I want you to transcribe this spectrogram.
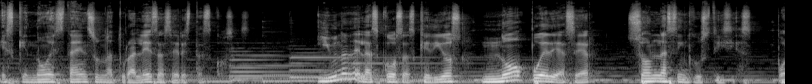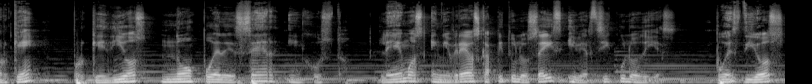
es que no está en su naturaleza hacer estas cosas. Y una de las cosas que Dios no puede hacer son las injusticias. ¿Por qué? Porque Dios no puede ser injusto. Leemos en Hebreos capítulo 6 y versículo 10. Pues Dios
